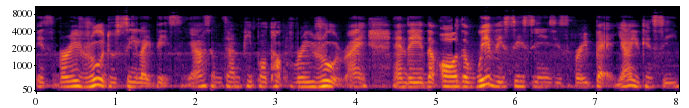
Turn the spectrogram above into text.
It's very rude to say like this. Yeah, sometimes people talk very rude, right? And they, the all the way they say things is very bad. Yeah, you can see.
